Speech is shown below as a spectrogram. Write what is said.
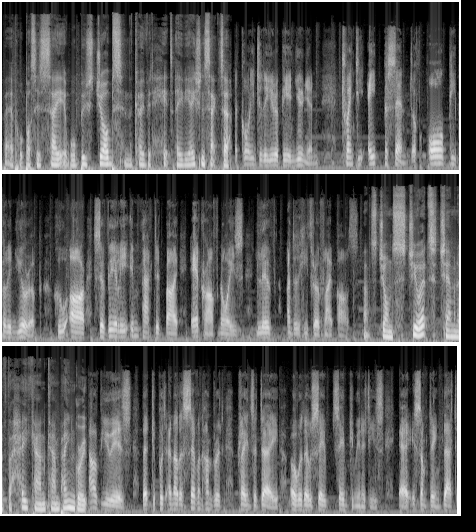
but airport bosses say it will boost jobs in the COVID hit aviation sector. According to the European Union, 28% of all people in Europe who are severely impacted by aircraft noise live under the Heathrow flight paths. That's John Stewart, chairman of the HACAN campaign group. Our view is that to put another 700 planes a day over those same, same communities uh, is something that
